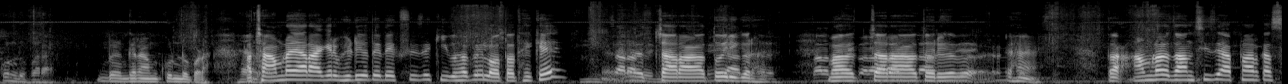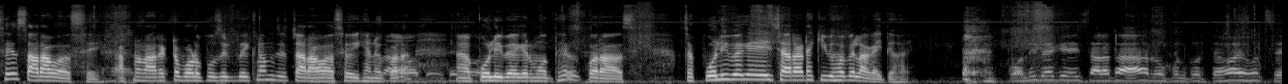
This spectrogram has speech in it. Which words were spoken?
কুন্ডুপাড়া গ্রাম কুণ্ডপাড়া। আচ্ছা আমরা আর আগের ভিডিওতে দেখছি যে কীভাবে লতা থেকে চারা তৈরি। করা হয়। বা চারা তৈরি হ্যাঁ তা আমরা জানছি যে আপনার কাছে চারাও আছে। আপনার আরেকটা বড় প্রজেক্ট দেখলাম যে চারাও আছে ওইখানে করা পলি ব্যাগের মধ্যে করা আছে। আচ্ছা পলি ব্যাগে এই চারাটা কীভাবে লাগাইতে হয়? পলি ব্যাগে এই চারাটা রোপণ করতে হয় হচ্ছে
